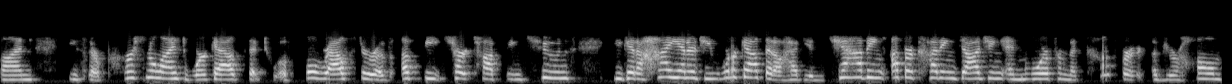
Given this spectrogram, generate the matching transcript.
fun. These are personalized workouts set to a full roster of upbeat chart topping tunes. You get a high energy workout that'll have you jabbing, uppercutting, dodging, and more from the comfort of your home.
